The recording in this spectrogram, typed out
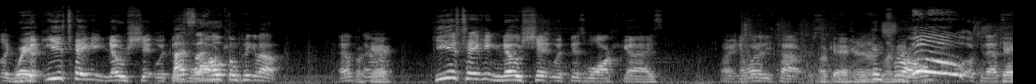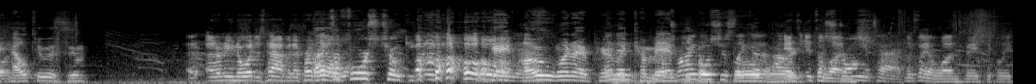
like Wait. he's taking no shit with this walk. That's the walk. health. Don't pick it up. I don't- I Okay. He is taking no shit with this walk, guys. All right, now what are these powers? Okay, You on, can throw. Woo! Okay, that's Okay, one. L2 is zoom. I don't, even know what just happened. I pressed That's L- a force choke. You can, Oh, Okay, yeah. R1 I and apparently then command yeah, triangle's people just like a, forward. uh, It's, it's a, a lunge. strong attack. Looks like a lunge, basically.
